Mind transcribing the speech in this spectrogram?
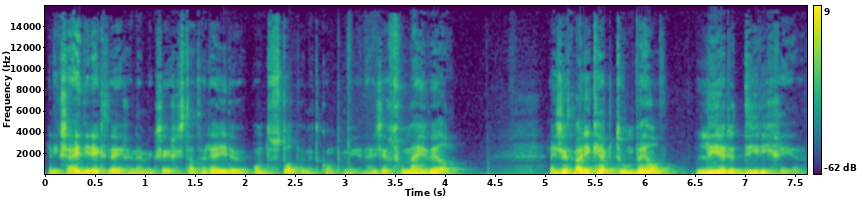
En ik zei direct tegen hem, ik zeg, is dat een reden om te stoppen met componeren? Hij zegt, voor mij wel. Hij zegt, maar ik heb toen wel leren dirigeren.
